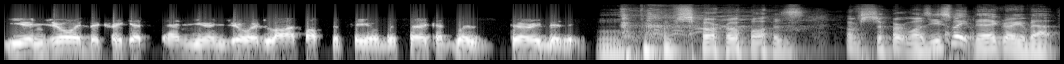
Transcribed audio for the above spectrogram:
you enjoyed the cricket and you enjoyed life off the field. The circuit was very busy. I'm sure it was. I'm sure it was. You speak there, Greg, about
